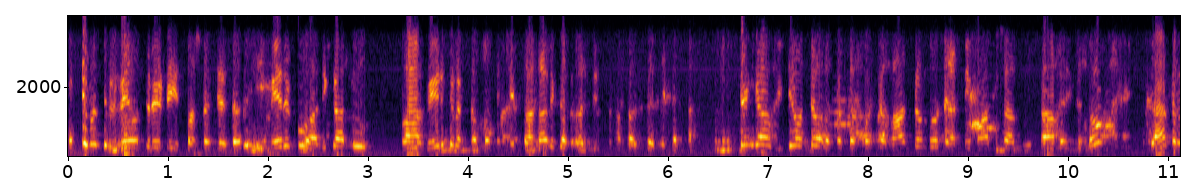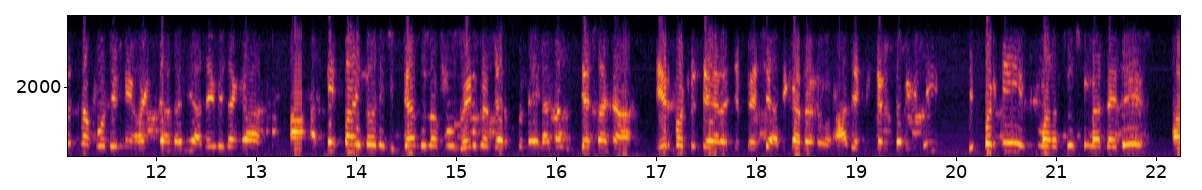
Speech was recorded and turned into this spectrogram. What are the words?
ముఖ్యమంత్రి రేవంత్ రెడ్డి స్పష్టం చేశారు. ఈ మేరకు అధికారులు ఆ వేడుకలకు సంబంధించి ప్రణాళికలు రచించారు పోటీలు నిర్వహించాలని అదేవిధంగా ఆ అన్ని స్థాయిలోని విద్యార్థులకు వేడుక జరుపుకునేలాగా విద్యాశాఖ ఏర్పాట్లు చేయాలని చెప్పేసి అధికారులను ఆదేశించడం జరిగింది. ఇప్పటికీ మనం చూసుకున్నట్లయితే ఆ,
